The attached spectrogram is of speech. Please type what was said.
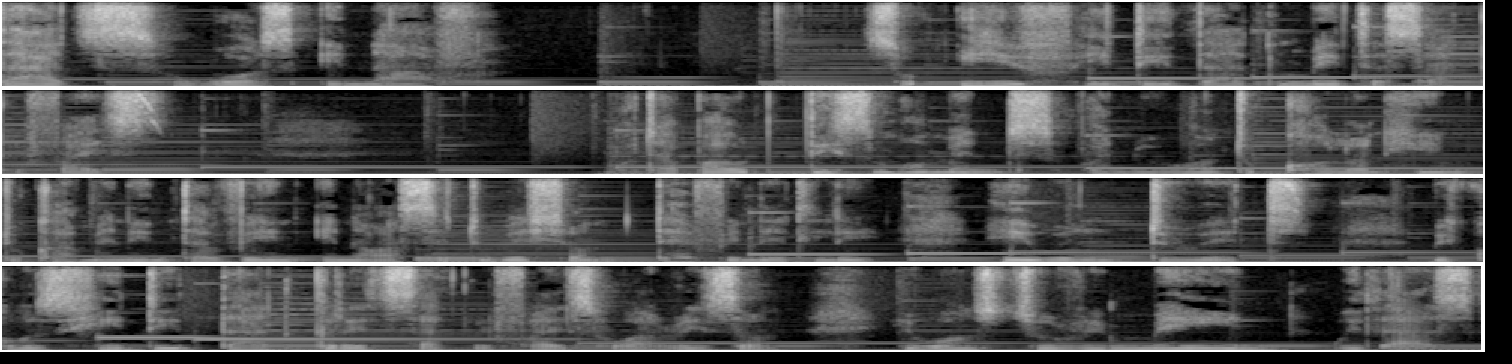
that was enough so if he did that major sacrifice, what about this moment when we want to call on him to come and intervene in our situation? Definitely, he will do it because he did that great sacrifice for a reason. He wants to remain with us,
